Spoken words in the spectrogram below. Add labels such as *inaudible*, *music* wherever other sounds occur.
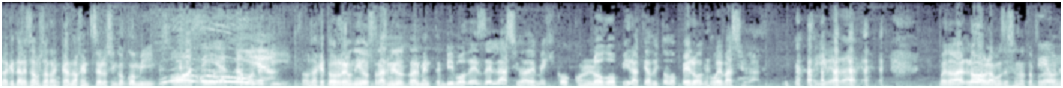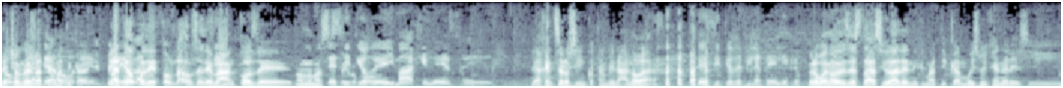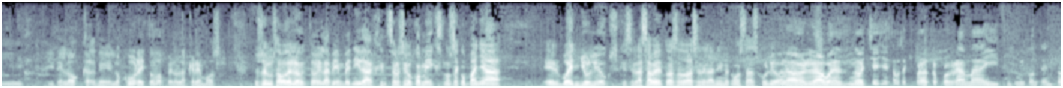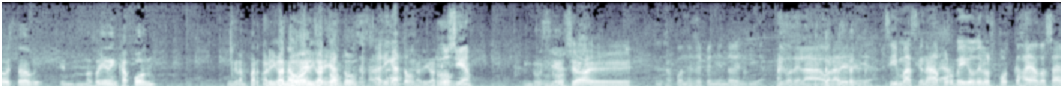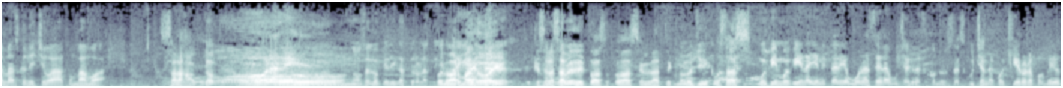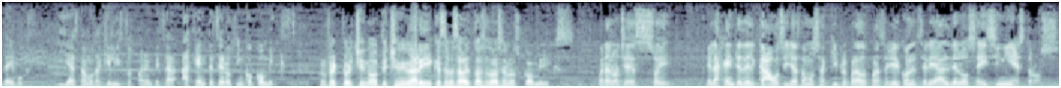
Hola, ¿qué tal? Estamos arrancando Agente 05 Comics. Oh, sí, ya estamos aquí. Estamos aquí todos reunidos, transmitidos totalmente en vivo desde la Ciudad de México, con logo pirateado y todo, pero *laughs* nueva ciudad. Sí, ¿verdad? *laughs* Bueno, luego hablamos de eso en otro Sí, programa. De hecho, no es la temática. Pirateado pues de todos lados, ¿eh? de Sí. bancos, de. No, nomás. De este sitios grupo de imágenes, de, de Agente 05 también. Ah, no, ¿verdad? *laughs* de sitios de filatelia, creo. Pero bueno, desde esta ciudad enigmática, muy sui generis y, y de, loca, de locura y todo, pero la queremos. Yo soy Gustavo de León y te doy la bienvenida a Agente 05 Comics. Nos acompaña el buen Juliux, que se la sabe de todas las dudas en el anime. ¿Cómo estás, Julio? Hola, hola, buenas noches. Ya estamos aquí para otro programa y muy contento. Está, que nos oyen en Japón, en gran parte. Arigato, arigato. Arigato. Arigato. Rusia. En En Rusia. Rusia, eh, En Japón es dependiendo del día. Digo, de la hora del día. Sí, más que nada por medio de los podcasts. Ohayou gozaimasu, konnichiwa, konbanwa. Sarah ¡Órale! Oh. No sé lo que digas, pero la tuya. Bueno, Armando, *laughs* eh, que se la sabe de todas a todas en la technology. ¿Cómo estás? Muy bien, muy bien. Allá en Italia, buena cera. Muchas gracias cuando nos escuchan a cualquier hora por medio de iBooks. Y ya estamos aquí listos para empezar. Agente 05 Comics. Perfecto, el chino Tichininari, que se la sabe de todas a todas en los cómics. Buenas noches, soy el agente del caos y ya estamos aquí preparados para seguir con el serial de los seis siniestros.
